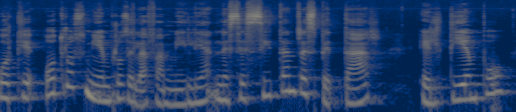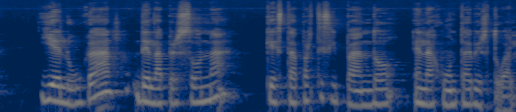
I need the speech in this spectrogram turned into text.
porque otros miembros de la familia necesitan respetar el tiempo y el lugar de la persona que está participando en la junta virtual.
